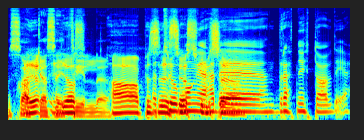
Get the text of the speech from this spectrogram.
Söka Ja, jag- sig jag- till... ja precis. jag tror många skulle hade säga- dratt nytta av det.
